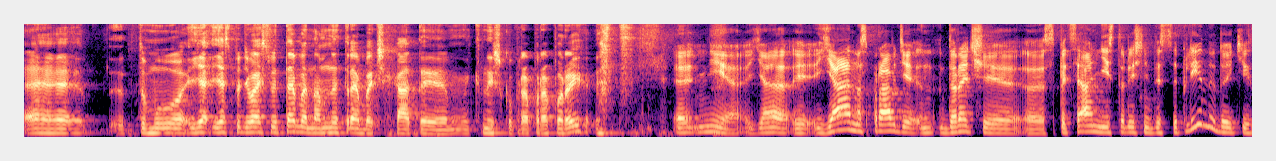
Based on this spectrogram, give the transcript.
Е, Тому я я сподіваюся, від тебе нам не треба чекати книжку про прапори. Е, ні, я я насправді до речі, е, спеціальні історичні дисципліни, до яких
